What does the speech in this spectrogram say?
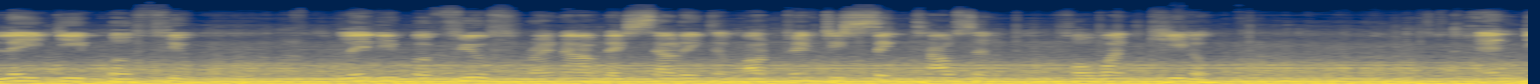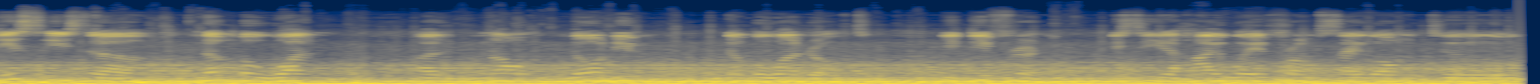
lady perfume. Lady perfume right now they're selling about 26000 for one kilo. And this is the number one uh, no no number one road. It's different. This is a highway from saigon to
